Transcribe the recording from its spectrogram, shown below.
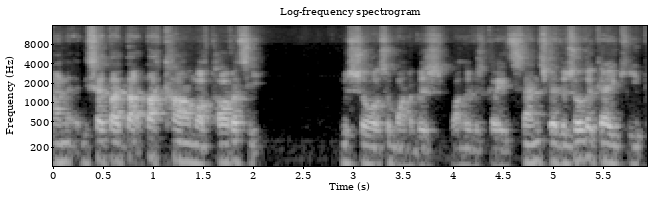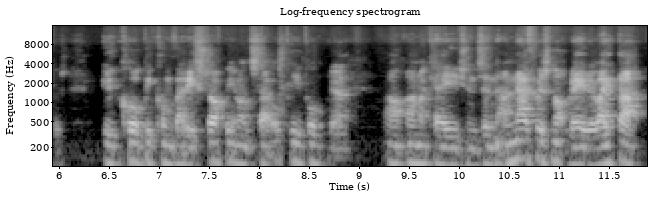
and he said that that, that calm authority was sort of one of his one of his great strengths. There's other great keepers who could become very stroppy and unsettle people Yeah. On, on occasions, and, and Nev was not really like that,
